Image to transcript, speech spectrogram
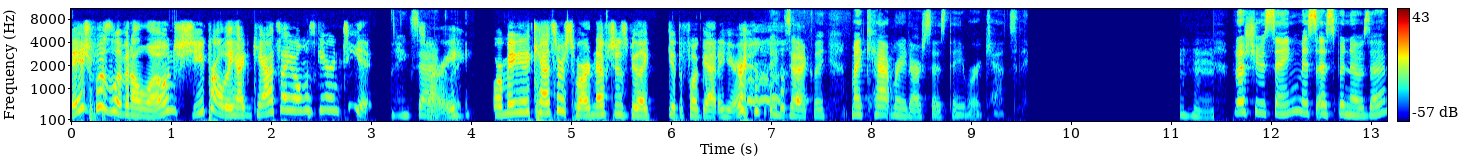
Bitch was living alone. She probably had cats. I almost guarantee it. Exactly. Or maybe the cats were smart enough to just be like, get the fuck out of here. exactly. My cat radar says they were cats there. hmm But as she was saying, Miss Espinoza,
